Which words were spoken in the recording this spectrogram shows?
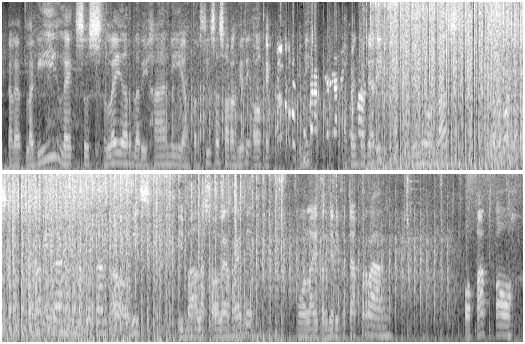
Kita lihat lagi Lexus Slayer dari Hani yang tersisa seorang diri. Oke. Ini apa yang terjadi? Ini 15 Electronics Rafi dan menaklukkan Oh, wis dibalas oleh Rabbit. Mulai terjadi pecah perang. Potato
